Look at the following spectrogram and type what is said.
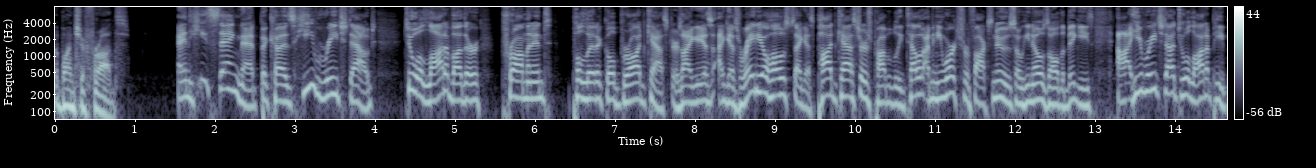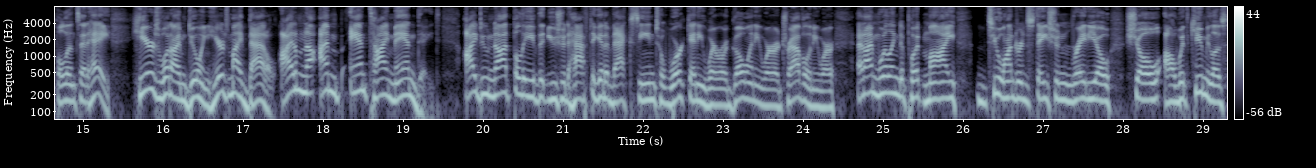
a bunch of frauds. And he's saying that because he reached out to a lot of other prominent political broadcasters. I guess I guess radio hosts, I guess podcasters, probably tele. I mean, he works for Fox News, so he knows all the biggies. Uh, he reached out to a lot of people and said, "Hey, here's what I'm doing. Here's my battle. I'm not. I'm anti-mandate. I do not believe that you should have to get a vaccine to work anywhere or go anywhere or travel anywhere. And I'm willing to put my 200 station radio show uh, with Cumulus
